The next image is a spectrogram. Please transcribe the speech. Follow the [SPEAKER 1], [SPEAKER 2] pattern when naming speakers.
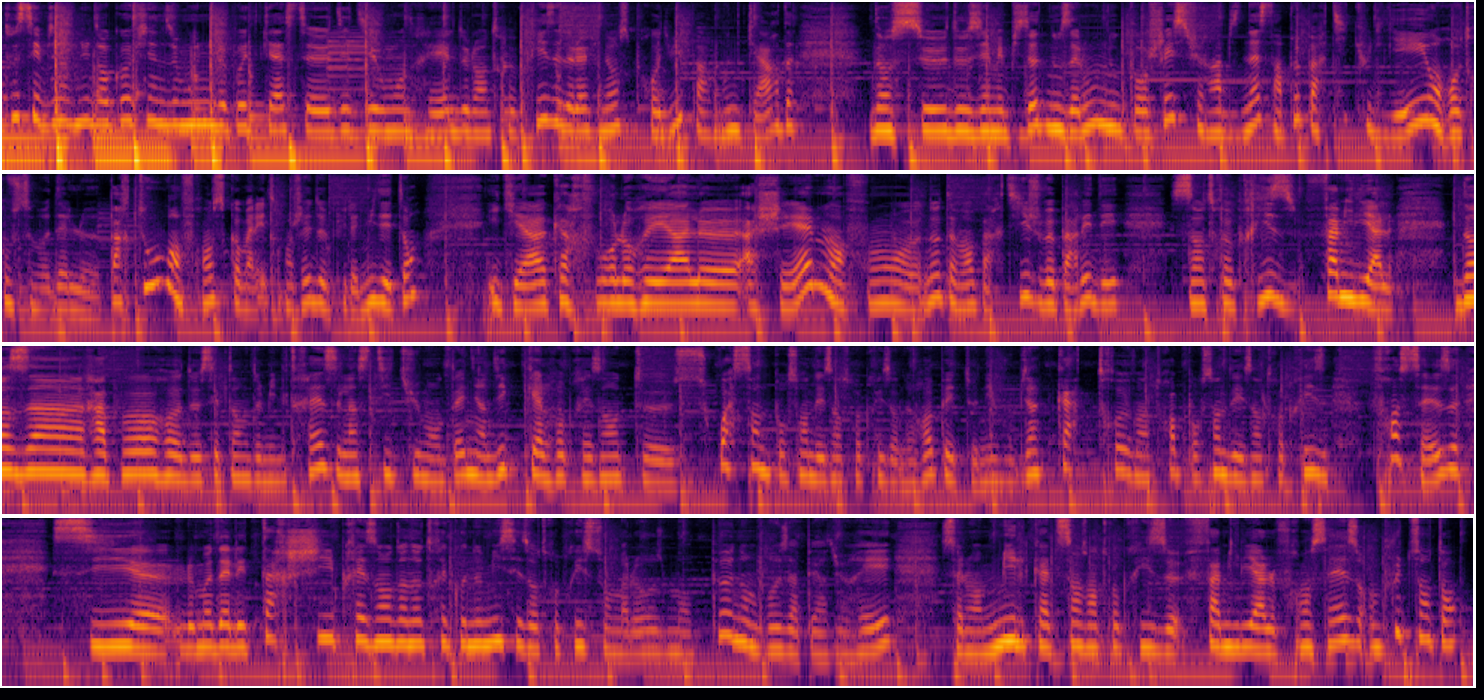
[SPEAKER 1] à tous et bienvenue dans Coffee and the Moon, le podcast euh, dédié au monde réel de l'entreprise et de la finance produit par Mooncard. Dans ce deuxième épisode, nous allons nous pencher sur un business un peu particulier. On retrouve ce modèle partout, en France comme à l'étranger, depuis la nuit des temps. Ikea, Carrefour, L'Oréal, H&M en font euh, notamment partie. Je veux parler des entreprises familiales. Dans un rapport de septembre 2013, l'Institut Montaigne indique qu'elles représentent 60% des entreprises en Europe et tenez-vous bien 83% des entreprises françaises. Si euh, le modèle est archi présent dans notre économie, ces entreprises sont malheureusement peu nombreuses à perdurer. Seulement 1400 entreprises familiales françaises ont plus de 100 ans.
